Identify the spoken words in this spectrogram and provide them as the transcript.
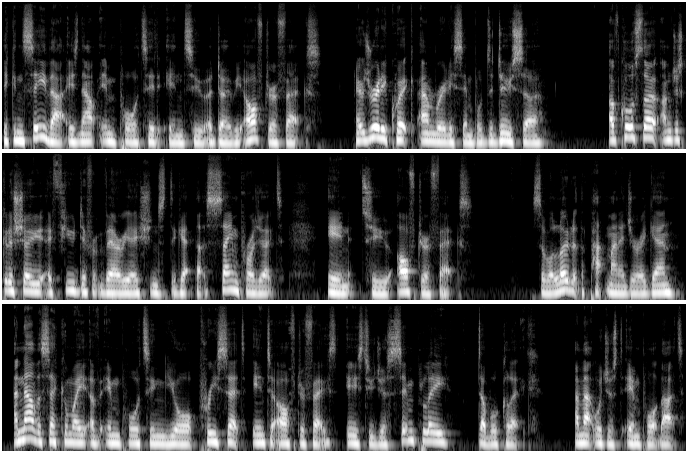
you can see that is now imported into Adobe After Effects. It was really quick and really simple to do so. Of course, though, I'm just going to show you a few different variations to get that same project into After Effects. So we'll load up the Pack Manager again. And now the second way of importing your preset into After Effects is to just simply double click and that will just import that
